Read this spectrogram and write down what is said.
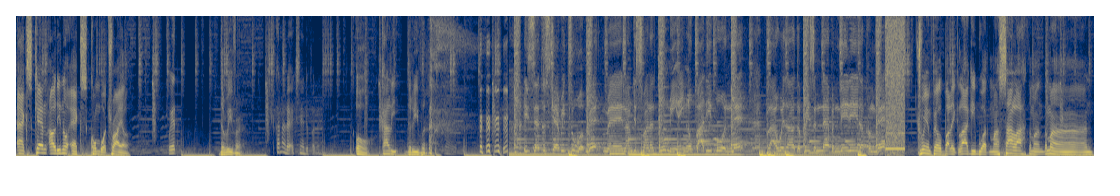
X Ken Aldino X Combo Trial with The River. kan ada X-nya depannya. Oh, kali The River. Is that too scary to admit, man? I'm just trying to do me, ain't nobody doing it. Fly without the reason, never needed a permit. Dreamville balik lagi buat masalah teman-teman.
